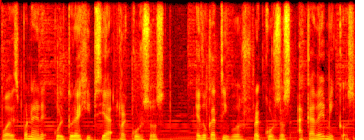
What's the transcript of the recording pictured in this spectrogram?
Puedes poner cultura egipcia recursos educativos, recursos académicos.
